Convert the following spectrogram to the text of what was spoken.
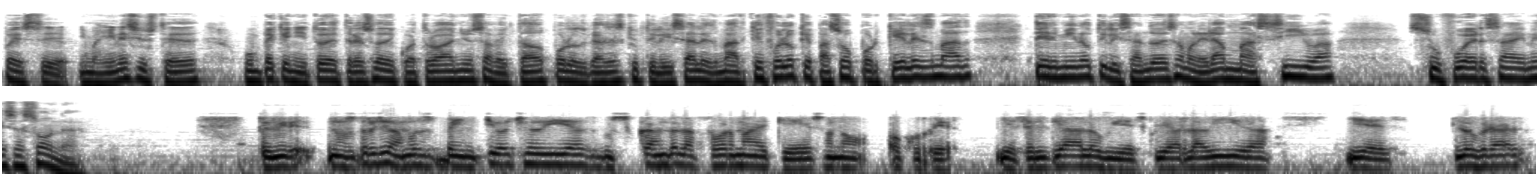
pues eh, imagínese usted un pequeñito de tres o de cuatro años afectado por los gases que utiliza el ESMAD. ¿Qué fue lo que pasó? ¿Por qué el ESMAD termina utilizando de esa manera masiva su fuerza en esa zona? Pues mire, nosotros llevamos 28 días buscando la forma de que eso no ocurriera. Y es el diálogo y es cuidar la vida y es lograr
